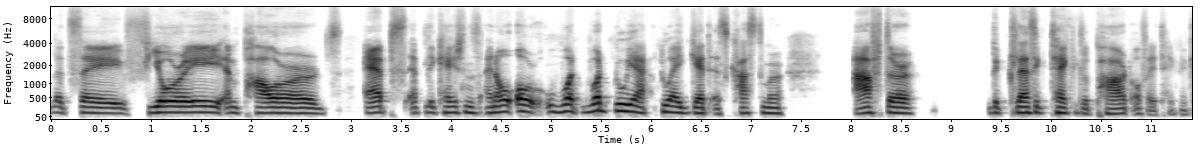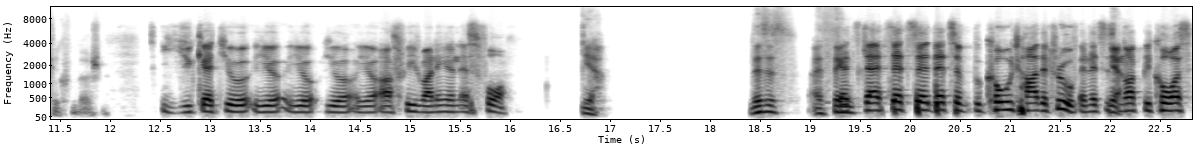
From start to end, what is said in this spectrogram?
let's say Fiori empowered apps applications i know or what what do i do i get as customer after the classic technical part of a technical conversion you get your your your your, your r3 running in s4 yeah this is i think that's that's that's a, that's a cold hearted truth and it's yeah. not because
